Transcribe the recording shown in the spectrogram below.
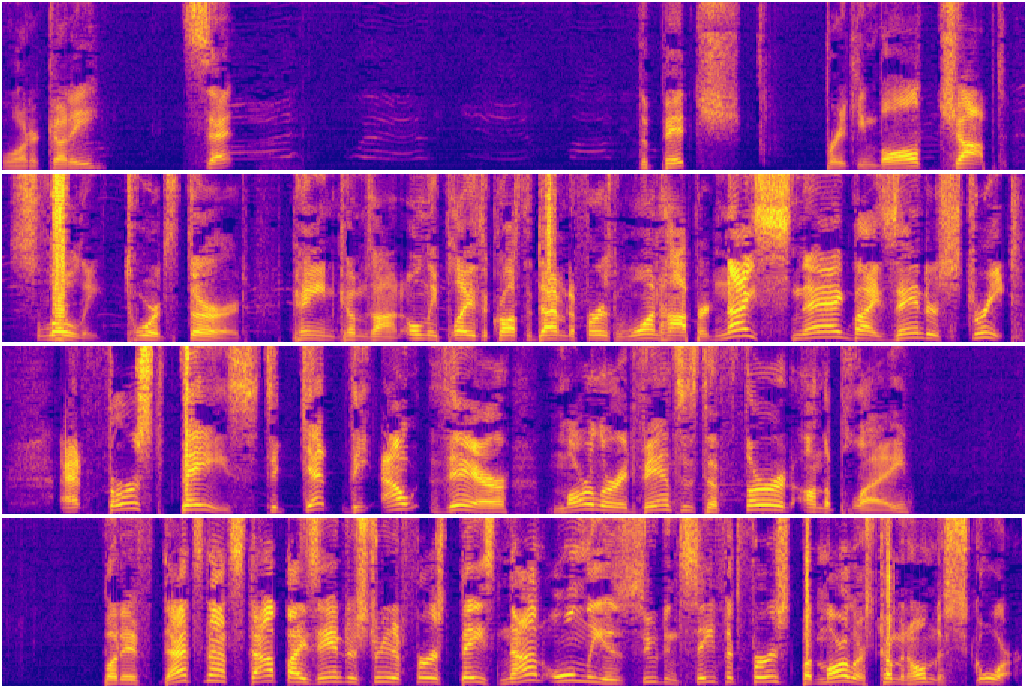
Watercutty set. The pitch. Breaking ball. Chopped slowly towards third. Payne comes on. Only plays across the diamond to first. One hopper. Nice snag by Xander Street at first base to get the out there. Marlar advances to third on the play. But if that's not stopped by Xander Street at first base, not only is Sudin safe at first, but Marlar's coming home to score.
